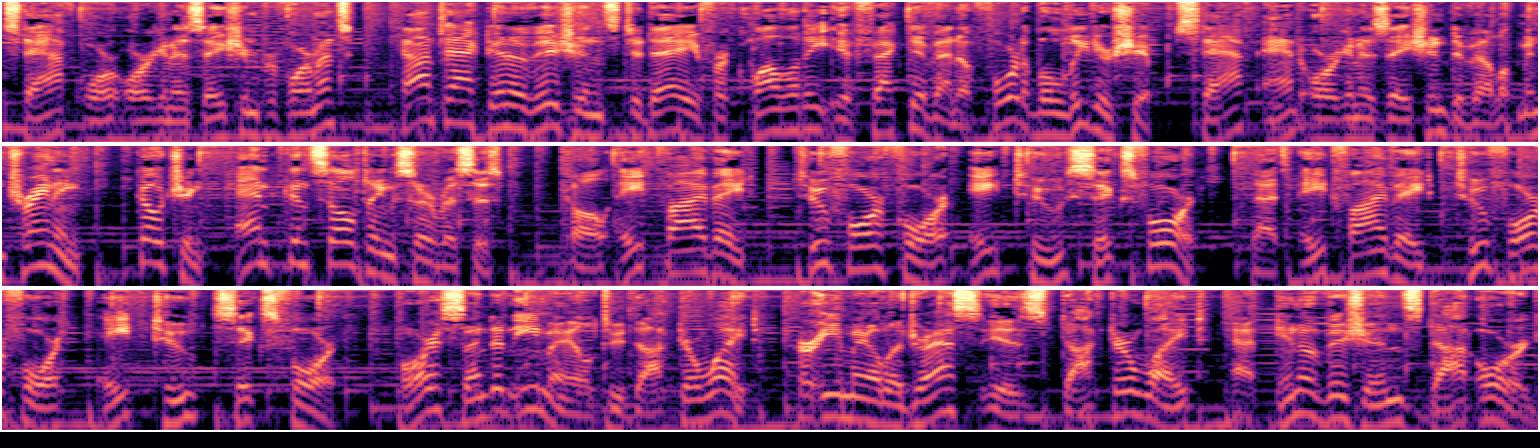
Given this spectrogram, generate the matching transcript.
staff, or organization performance? Contact Innovisions today for quality, effective, and affordable leadership, staff, and organization development training, coaching, and consulting services. Call 858 244 8264. That's 858 244 8264 or send an email to Dr. White. Her email address is drwhite at innovisions.org.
